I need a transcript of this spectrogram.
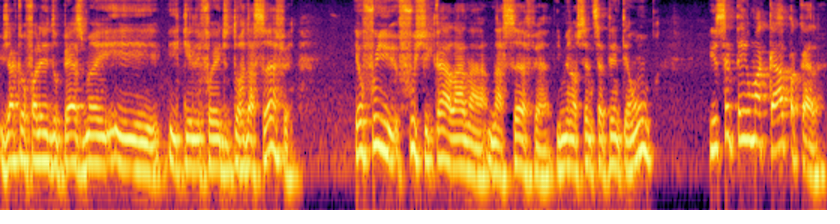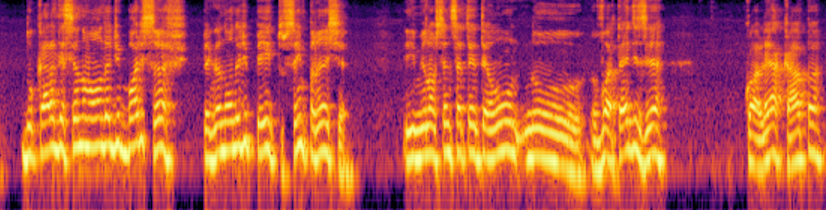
já que eu falei do Pesman e, e que ele foi editor da Surfer, eu fui fuxicar lá na, na Surfer em 1971 e você tem uma capa, cara, do cara descendo uma onda de body surf, pegando onda de peito, sem prancha. Em 1971, no, eu vou até dizer qual é a capa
